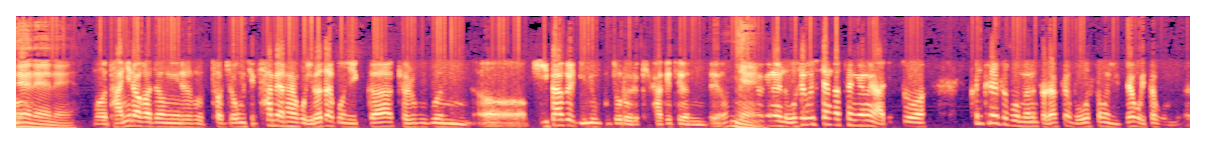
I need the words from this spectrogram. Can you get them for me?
네네네. 뭐 단일화 과정에서부터 조금씩 참여를 하고 이러다 보니까 결국은 어 비박을 미는 구도로 이렇게 가게 되었는데요. 네. 여기는 오세훈 시장 같은 경우에는 아직도 큰 틀에서 보면 전략적 모호성을 유지하고 있다고 봅니다.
